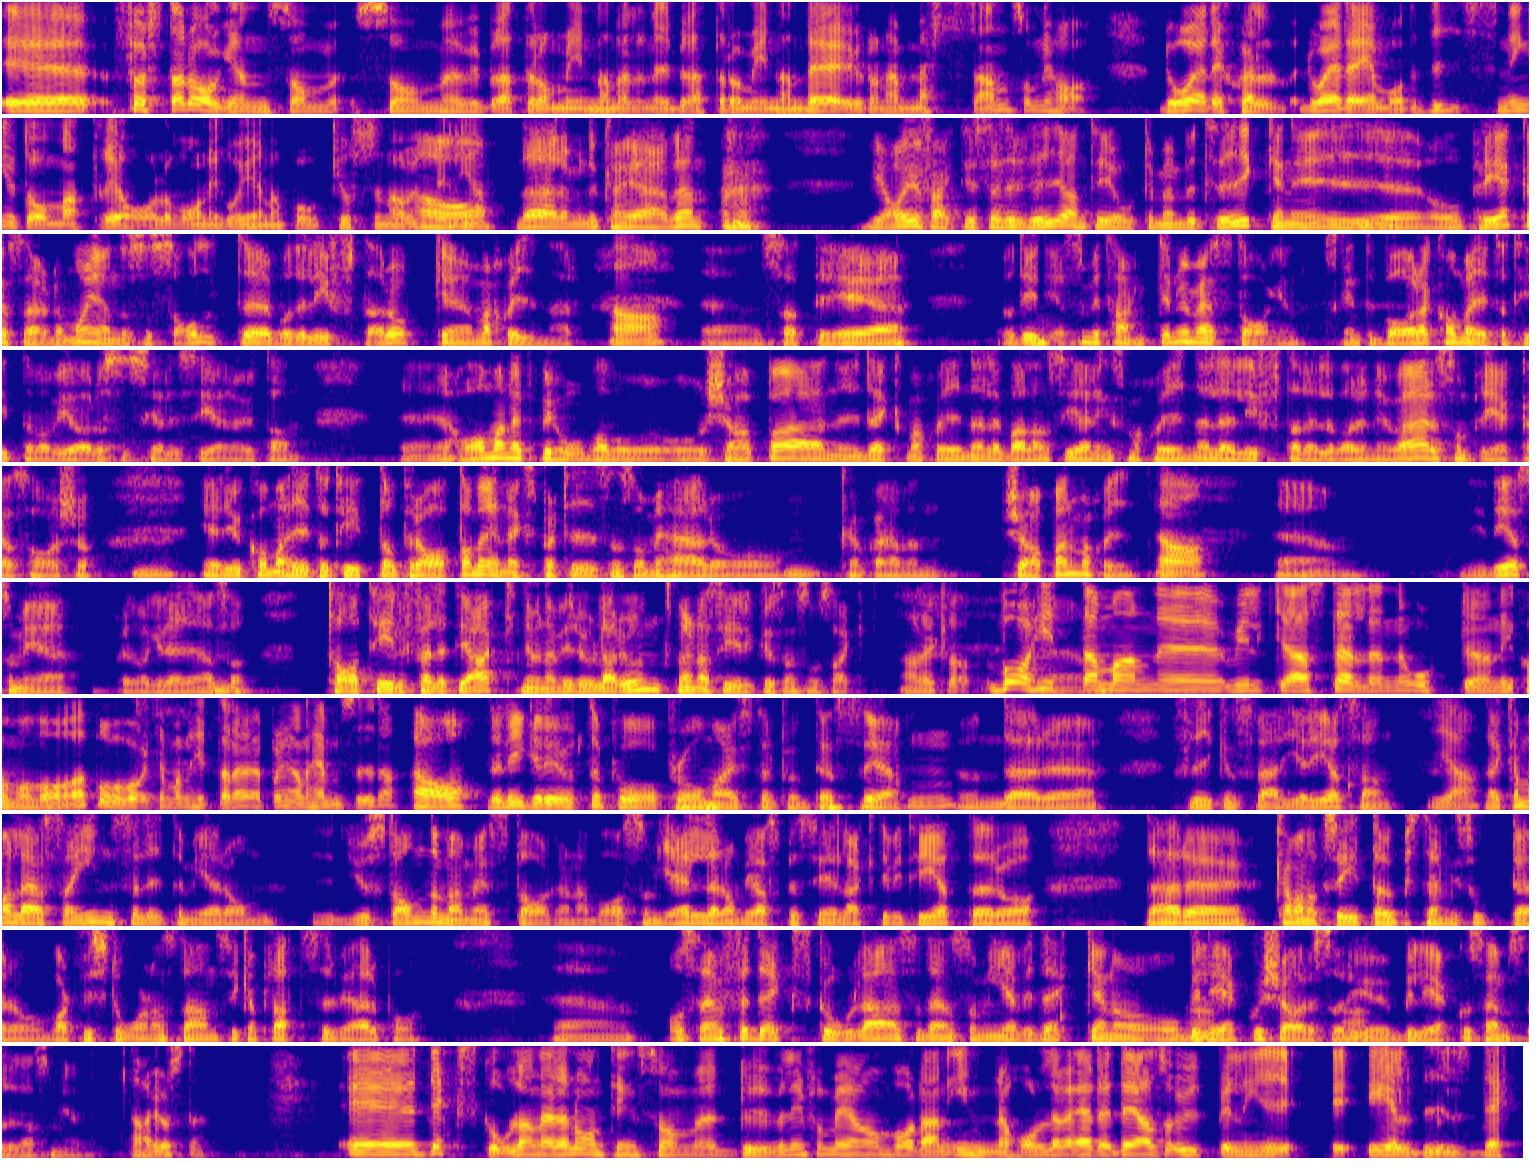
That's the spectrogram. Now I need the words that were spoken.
Eh, första dagen som, som vi berättade om innan, eller ni berättade om innan, det är ju den här mässan som ni har. Då är det, själv, då är det enbart visning utav material och vad ni går igenom på kurserna och utbildningar. Ja, det är det. Men du kan ju även... Vi har ju faktiskt, eller vi har inte gjort det, men butiken i, i och Prekas här, de har ju ändå så sålt eh, både liftar och eh, maskiner. Ja. Eh, Så att det är... Och det är det som är tanken med mässdagen. Ska inte bara komma hit och titta vad vi gör och socialisera, utan eh, har man ett behov av att, köpa en ny däckmaskin eller balanseringsmaskin eller liftar eller vad det nu är som Prekas har så är det ju att komma hit och titta och prata med den expertisen som är här och Mm. kanske även köpa en maskin. Ja. Eh, Det är det som är själva grejen. Mm. Alltså, ta tillfället i akt nu när vi rullar runt med den här cirkusen som sagt. ja, det är klart. Var hittar man eh, vilka ställen och orter ni kommer att vara på? Var kan man hitta det på er hemsida? Ja, det ligger ute på promeister.se Mm. under eh, fliken Sverigeresan. Ja. Där kan man läsa in sig lite mer om just om de här mässdagarna, vad som gäller, om vi har speciella aktiviteter och där eh, kan man också hitta uppställningsorter och vart vi står någonstans, vilka platser vi är på. Eh, och sen för däckskola, alltså den som EV-däcken och, och Bileko kör, så är det ju Bilekos hemsida som gäller. Ja, just det. Eh, däckskolan, är det någonting som du vill informera om vad den innehåller? Är det, det är alltså utbildning i elbilsdäck?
